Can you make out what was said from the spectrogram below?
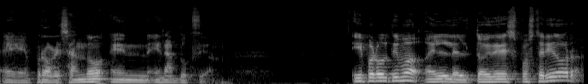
eh, progresando en abducción. Y por último, el deltoides posterior,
